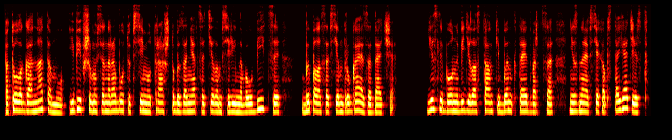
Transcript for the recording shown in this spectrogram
Патологоанатому, явившемуся на работу в 7 утра, чтобы заняться телом серийного убийцы, выпала совсем другая задача. Если бы он увидел останки Бэнкта Эдвардса, не зная всех обстоятельств,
